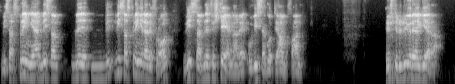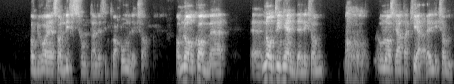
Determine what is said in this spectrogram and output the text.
Vissa springer, vissa, blir, vissa springer därifrån. Vissa blir förstenade och vissa går till anfall. Hur skulle du reagera? Om du var i en sån livshotande situation liksom. Om någon kommer, eh, någonting händer liksom. Och någon ska attackera dig liksom.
